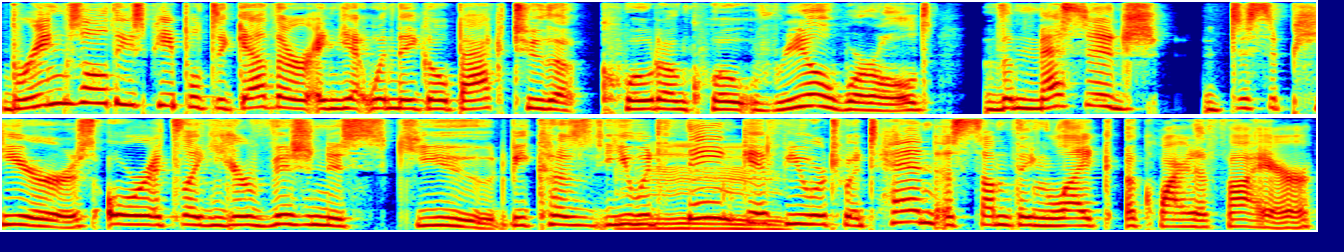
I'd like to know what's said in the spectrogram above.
brings all these people together? And yet, when they go back to the quote unquote real world, the message disappears or it's like your vision is skewed because you would think if you were to attend a something like Acquire the Fire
